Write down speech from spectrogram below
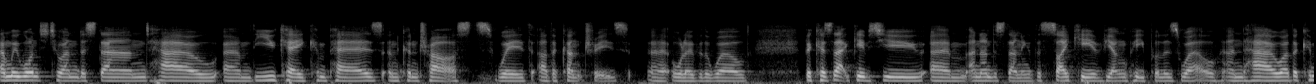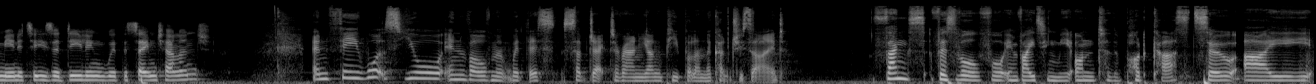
And we wanted to understand how um, the UK compares and contrasts with other countries uh, all over the world, because that gives you um, an understanding of the psyche of young people as well and how other communities are dealing with the same challenge. And Fee, what's your involvement with this subject around young people and the countryside? Thanks, first of all, for inviting me onto the podcast. So, I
